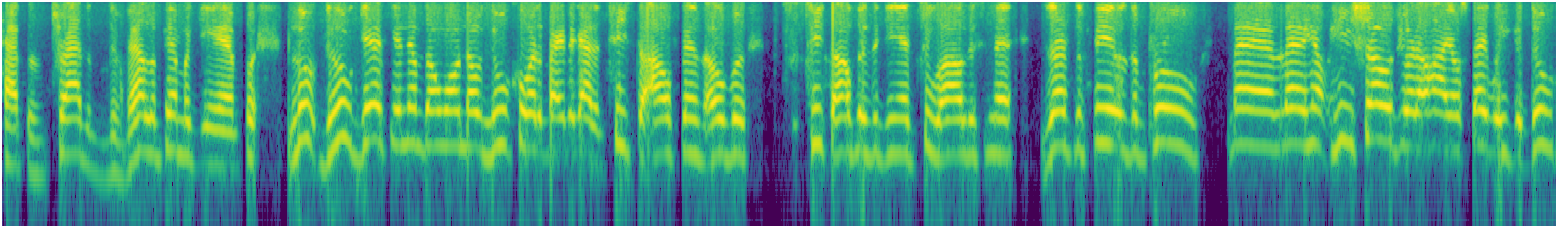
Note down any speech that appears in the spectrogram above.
have to try to develop him again. Put Luke, Luke Getsy and them don't want no new quarterback. They got to teach the offense over, teach the offense again too. All this and that. Justin Fields to prove, man, let him. He showed you at Ohio State what he could do.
